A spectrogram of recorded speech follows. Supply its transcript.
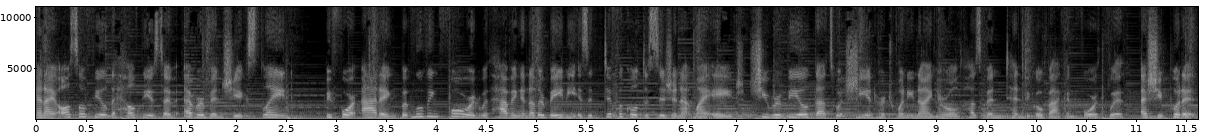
and I also feel the healthiest I've ever been, she explained, before adding, but moving forward with having another baby is a difficult decision at my age. She revealed that's what she and her 29-year-old husband tend to go back and forth with. As she put it,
